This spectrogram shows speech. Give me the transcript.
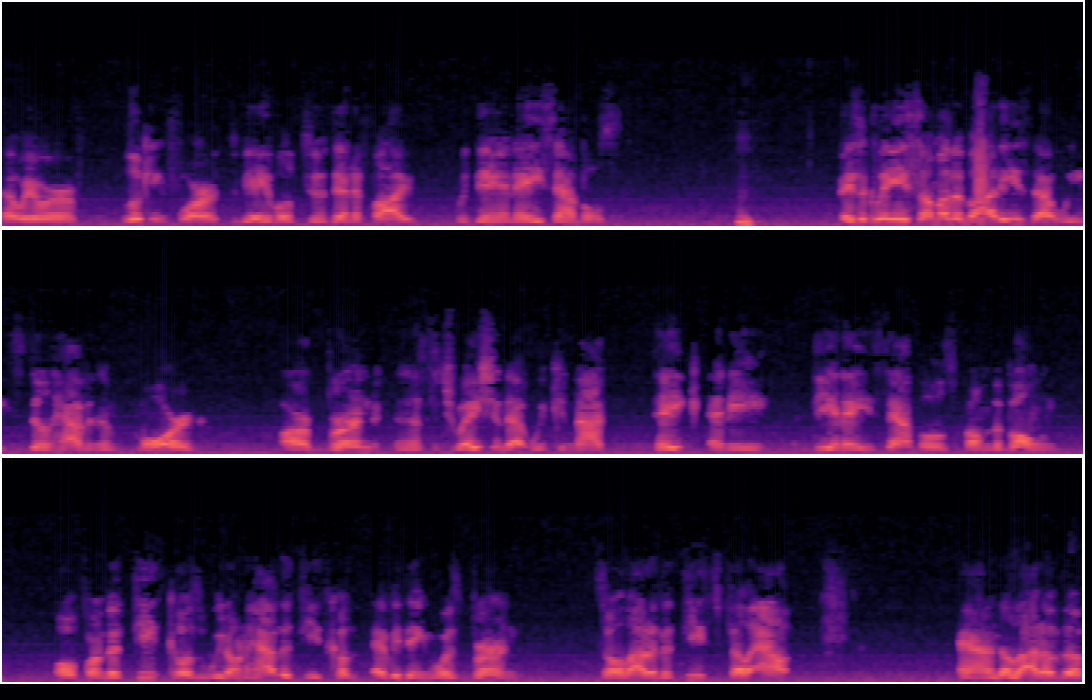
that we were looking for to be able to identify with DNA samples. Hmm. Basically, some of the bodies that we still have in the morgue are burned in a situation that we cannot take any DNA samples from the bones or from the teeth because we don't have the teeth because everything was burned. So a lot of the teeth fell out and a lot of the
